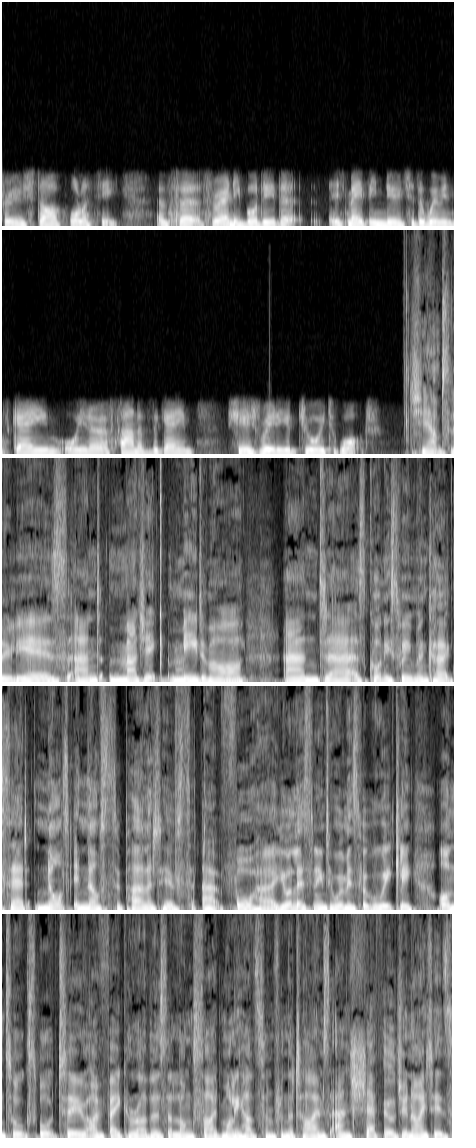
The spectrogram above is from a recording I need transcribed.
true star quality. And for, for anybody that is maybe new to the women's game or, you know, a fan of the game, she is really a joy to watch. She absolutely is. And Magic Miedema. And uh, as Courtney Sweetman Kirk said, not enough superlatives uh, for her. You're listening to Women's Football Weekly on Talksport 2. I'm Faye Carruthers alongside Molly Hudson from The Times and Sheffield United's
